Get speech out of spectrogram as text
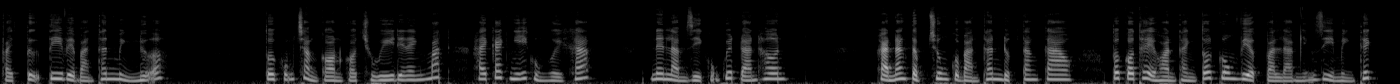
phải tự ti về bản thân mình nữa. Tôi cũng chẳng còn có chú ý đến ánh mắt hay cách nghĩ của người khác nên làm gì cũng quyết đoán hơn. Khả năng tập trung của bản thân được tăng cao, tôi có thể hoàn thành tốt công việc và làm những gì mình thích.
